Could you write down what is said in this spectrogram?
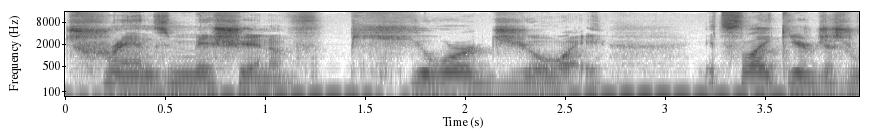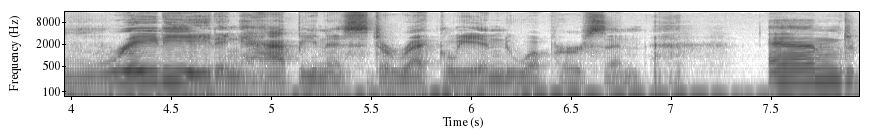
transmission of pure joy it's like you're just radiating happiness directly into a person. And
